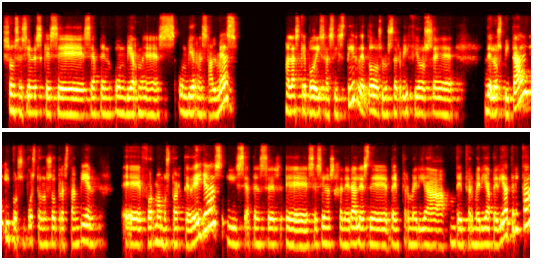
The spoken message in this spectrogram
Son sesiones que se, se hacen un viernes, un viernes, al mes, a las que podéis asistir de todos los servicios eh, del hospital y, por supuesto, nosotras también eh, formamos parte de ellas y se hacen eh, sesiones generales de, enfermería, de enfermería pediátrica.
